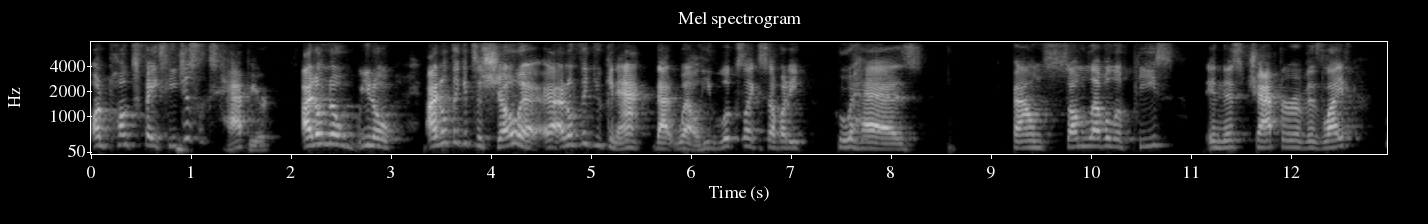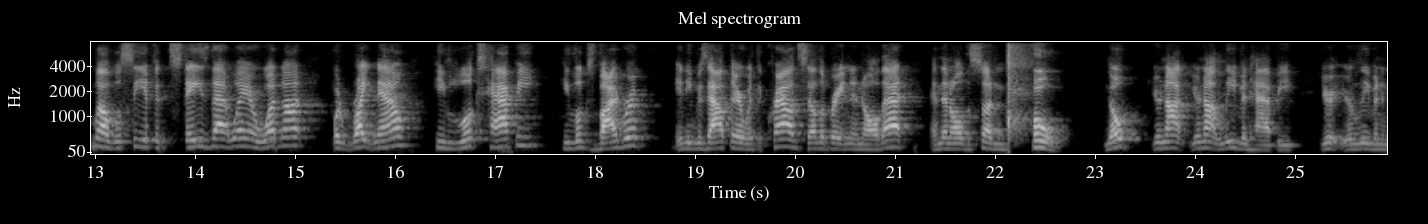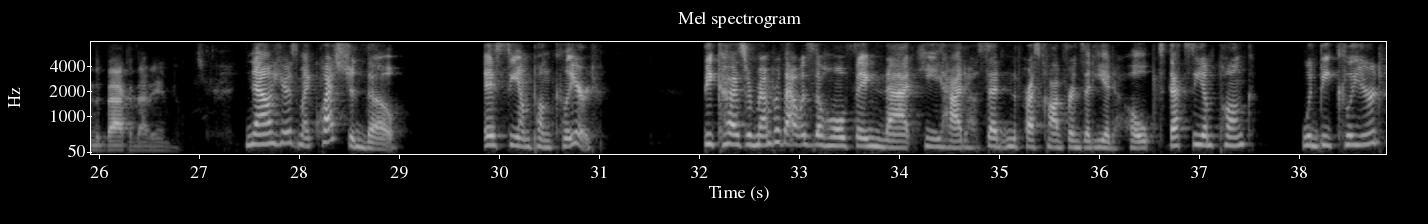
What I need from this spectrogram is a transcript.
on Punk's face. He just looks happier. I don't know, you know, I don't think it's a show. I don't think you can act that well. He looks like somebody who has found some level of peace in this chapter of his life. Well, we'll see if it stays that way or whatnot. But right now, he looks happy. He looks vibrant. And he was out there with the crowd celebrating and all that. And then all of a sudden, boom. Nope, you're not you're not leaving happy. You're you're leaving in the back of that ambulance. Now here's my question though. Is CM Punk cleared? Because remember that was the whole thing that he had said in the press conference that he had hoped that CM Punk would be cleared.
